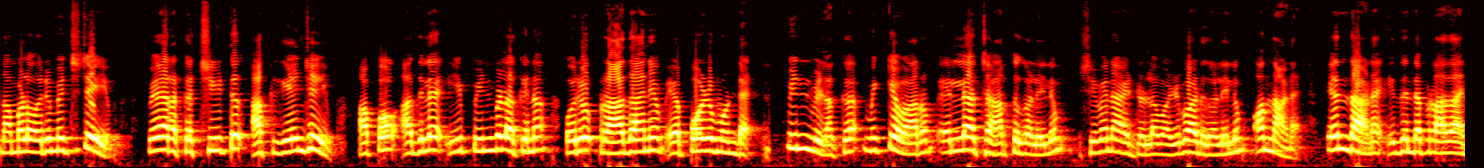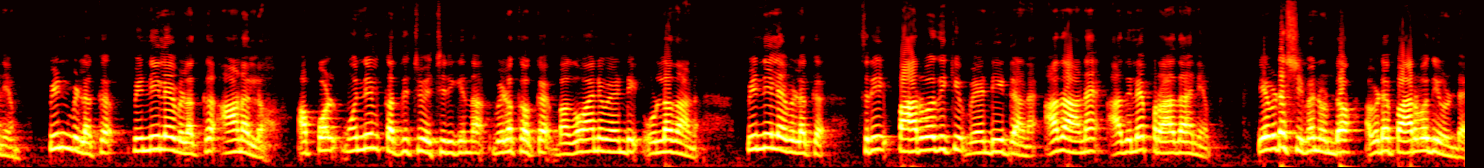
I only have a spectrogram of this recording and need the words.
നമ്മൾ ഒരുമിച്ച് ചെയ്യും. വേറൊക്കെ ചീട്ട് ആക്കുകയും ചെയ്യും. അപ്പോൾ അതിൽ ഈ പിൻവിളക്കിന് ഒരു പ്രാധാന്യം എപ്പോഴുമുണ്ട്. പിൻവിളക്ക് മിക്കവാറും എല്ലാ ചാർത്തുകളിലും ശിവനായിട്ടുള്ള വഴിപാടുകളിലും ഒന്നാണ്. എന്താണ് ഇതിന്റെ പ്രാധാന്യം? പിൻവിളക്ക് പിന്നിലെ വിളക്ക് ആണല്ലോ. അപ്പോൾ മുന്നിൽ കത്തിച്ചു വെച്ചിരിക്കുന്ന വിളക്കൊക്കെ ഭഗവാന് വേണ്ടി ഉള്ളതാണ്. പിന്നിലെ വിളക്ക് ശ്രീ പാർവതിക്ക് വേണ്ടിയിട്ടാണ്. അതാണ് അതിലെ പ്രാധാന്യം. എവിടെ ശിവനുണ്ടോ അവിടെ പാർവതിയുണ്ട്.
